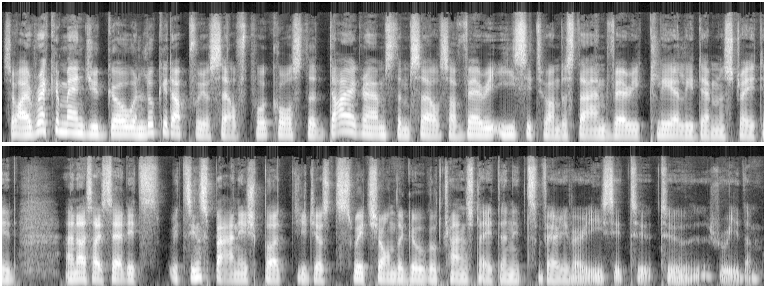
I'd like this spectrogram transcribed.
so I recommend you go and look it up for yourself because the diagrams themselves are very easy to understand, very clearly demonstrated. And as I said, it's it's in Spanish, but you just switch on the Google Translate and it's very, very easy to to read them.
